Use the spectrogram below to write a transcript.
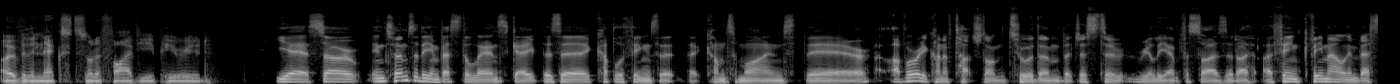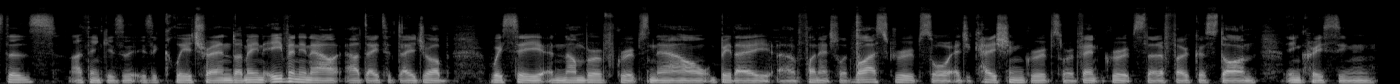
over the next sort of five year period? Yeah, so in terms of the investor landscape, there's a couple of things that, that come to mind there. I've already kind of touched on two of them, but just to really emphasize it, I, I think female investors, I think, is a, is a clear trend. I mean, even in our, our day-to-day job, we see a number of groups now, be they uh, financial advice groups or education groups or event groups that are focused on increasing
